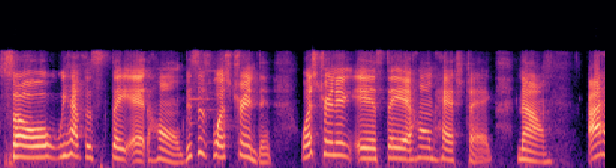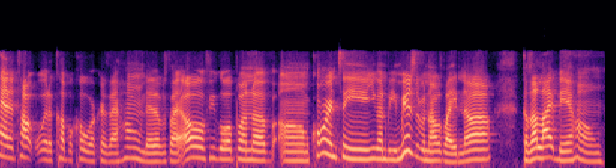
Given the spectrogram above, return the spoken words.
So we have to stay at home. This is what's trending. What's trending is stay at home hashtag. Now, I had a talk with a couple coworkers at home that it was like, oh, if you go up on the um quarantine, you're gonna be miserable. And I was like, nah, because I like being home.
